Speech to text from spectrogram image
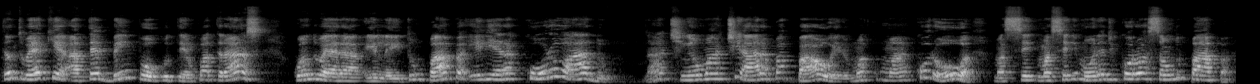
Tanto é que até bem pouco tempo atrás, quando era eleito um Papa, ele era coroado. Né? Tinha uma tiara papal, uma, uma coroa, uma, uma cerimônia de coroação do Papa.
